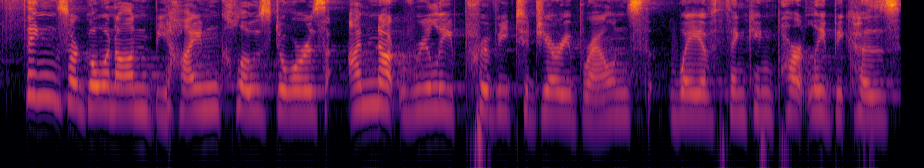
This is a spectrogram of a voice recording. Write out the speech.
things are going on behind closed doors. I'm not really privy to Jerry Brown's way of thinking, partly because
